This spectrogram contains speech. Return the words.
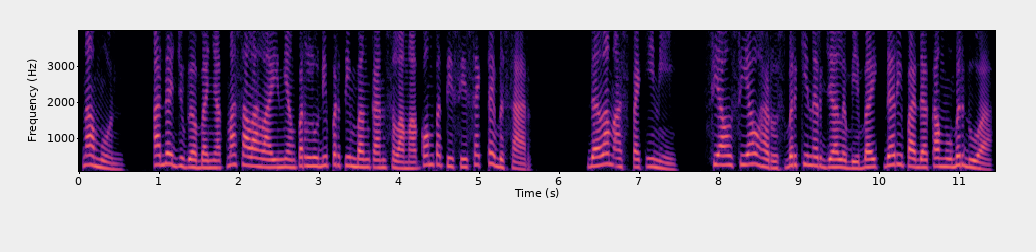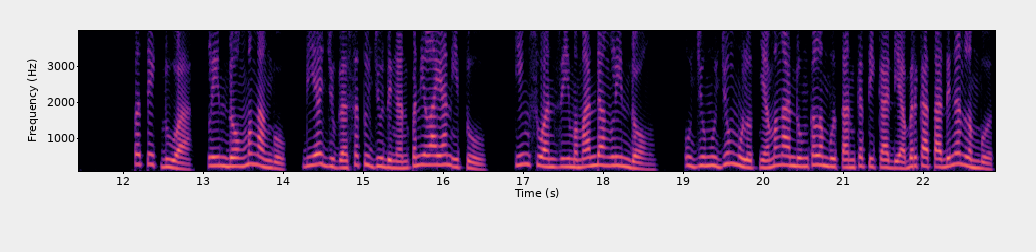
Namun, ada juga banyak masalah lain yang perlu dipertimbangkan selama kompetisi sekte besar. Dalam aspek ini, Xiao Xiao harus berkinerja lebih baik daripada kamu berdua. Petik 2. Lindong mengangguk. Dia juga setuju dengan penilaian itu. King Xuanzi memandang Lindong. Ujung-ujung mulutnya mengandung kelembutan ketika dia berkata dengan lembut.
